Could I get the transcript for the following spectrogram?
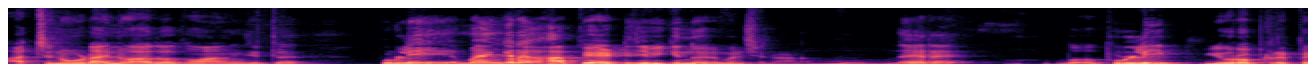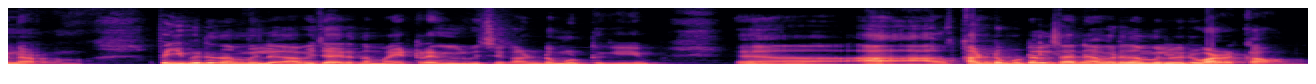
അച്ഛനോട് അനുവാദമൊക്കെ വാങ്ങിച്ചിട്ട് പുള്ളി ഭയങ്കര ഹാപ്പി ആയിട്ട് ജീവിക്കുന്ന ഒരു മനുഷ്യനാണ്. നേരെ പുള്ളി യൂറോപ്പ് ട്രിപ്പിന് ഇറങ്ങുന്നു. അപ്പോൾ ഇവർ തമ്മിൽ അവിചാരിതമായി ട്രെയിനിൽ വെച്ച് കണ്ടുമുട്ടുകയും ആ, കണ്ടുമുട്ടൽ തന്നെ അവർ തമ്മിൽ ഒരു വഴക്കാവുന്നു.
